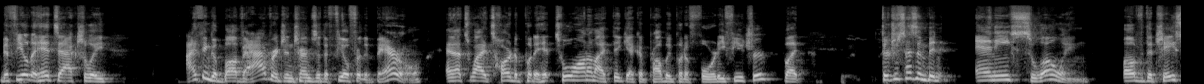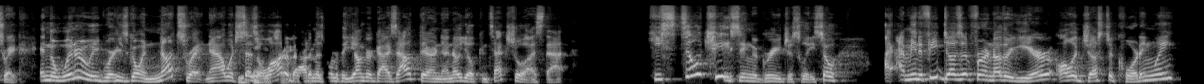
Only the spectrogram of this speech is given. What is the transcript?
The field of hits actually I think above average in terms of the feel for the barrel. And that's why it's hard to put a hit tool on him. I think I could probably put a 40 future, but there just hasn't been any slowing of the chase rate. In the winter league where he's going nuts right now, which says a lot about him as one of the younger guys out there, and I know you'll contextualize that, he's still chasing egregiously. So I mean, if he does it for another year, I'll adjust accordingly.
